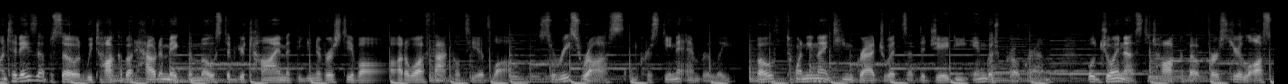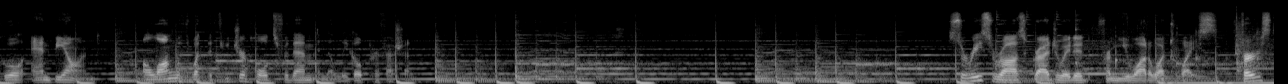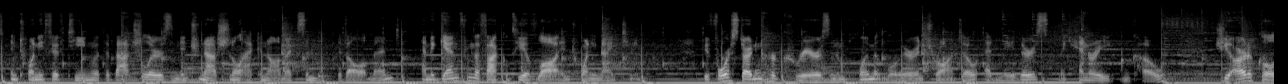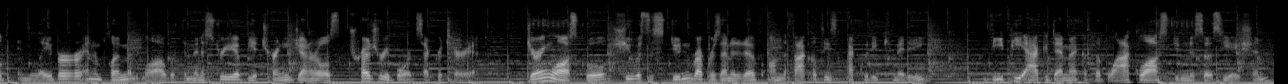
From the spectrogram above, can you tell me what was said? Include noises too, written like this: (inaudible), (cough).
On today's episode, we talk about how to make the most of your time at the University of Ottawa Faculty of Law. Cereise Ross and Christina Emberley, both 2019 graduates at the JD English program, will join us to talk about first year law school and beyond, along with what the future holds for them in the legal profession. Cereise Ross graduated from U Ottawa twice. First in 2015 with a bachelor's in international economics and development, and again from the Faculty of Law in 2019. Before starting her career as an employment lawyer in Toronto at Mathers, McHenry & Co., she articled in labor and employment law with the Ministry of the Attorney General's Treasury Board Secretariat. During law school, she was the student representative on the faculty's Equity Committee, VP Academic of the Black Law Student Association,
